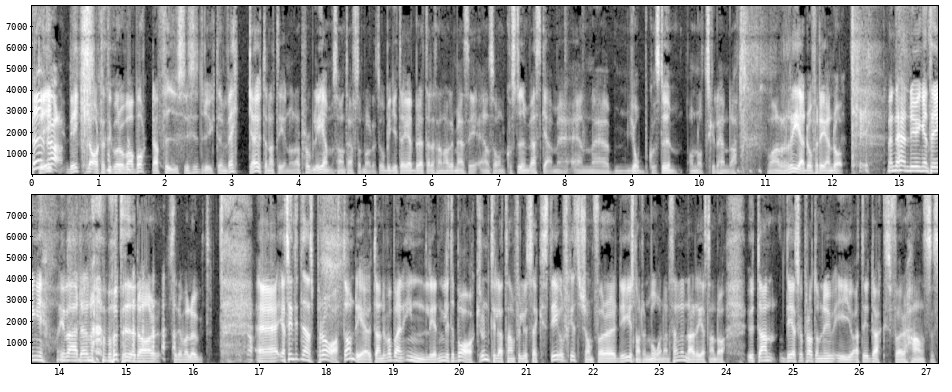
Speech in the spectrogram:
Det är Det är, klart att det går att vara borta fysiskt i drygt en vecka utan att det är några problem, sa han till Aftonbladet. Och Birgitta Ed berättade att han hade med sig en sån kostymväska med en eh, jobbkostym om något skulle hända. Då var han redo för det ändå. Men det hände ju ingenting i världen på tio dagar, så det var lugnt. Eh, jag tänkte inte ens prata om det, utan det var bara en inledning, lite bakgrund till att han fyller 60, Ulf Kristersson, för det är ju snart en månad sedan den där resan då. Utan det jag ska prata om nu är ju att det är dags för hans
